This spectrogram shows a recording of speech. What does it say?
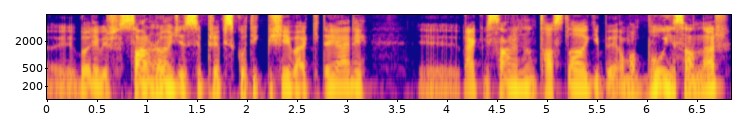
e, böyle bir sanrı öncesi, prepsikotik bir şey belki de. Yani e, belki bir sanrının taslağı gibi ama bu insanlar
